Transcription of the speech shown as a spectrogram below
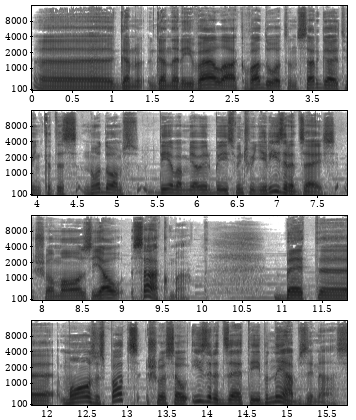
eh, gan, gan arī vēlāk vadot un sargājot viņu, ka tas nodoms Dievam jau ir bijis, viņš viņu ir izredzējis šo mūzu jau sākumā. Bet uh, Mūzus pats šo savu izredzētību neapzinās.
